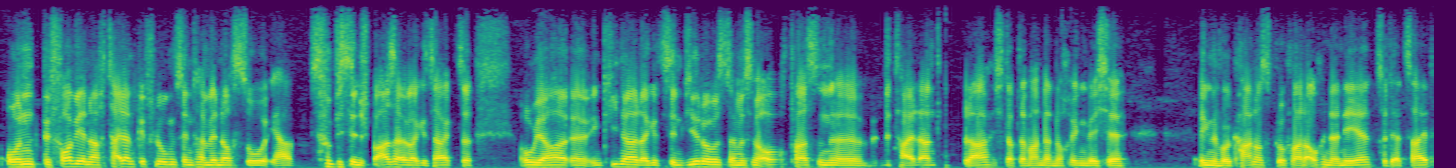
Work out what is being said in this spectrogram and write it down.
Und bevor wir nach Thailand geflogen sind, haben wir noch so, ja, so ein bisschen spaßhalber gesagt, so, oh ja, äh, in China, da gibt's den Virus, da müssen wir aufpassen äh, mit Thailand, bla. Ich glaube, da waren dann noch irgendwelche, irgendein Vulkanausbruch war da auch in der Nähe zu der Zeit.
